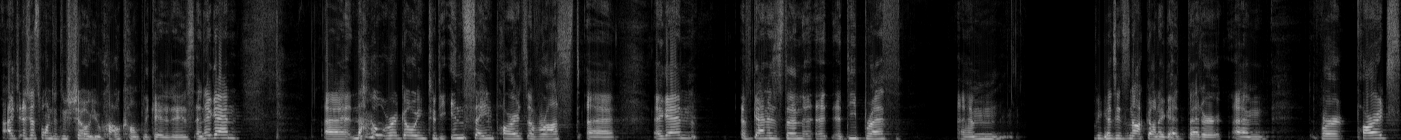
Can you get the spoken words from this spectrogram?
I just wanted to show you how complicated it is. And again, uh, now we're going to the insane parts of Rust. Uh, again, Afghanistan, a, a deep breath, um, because it's not gonna get better. Um, for parts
